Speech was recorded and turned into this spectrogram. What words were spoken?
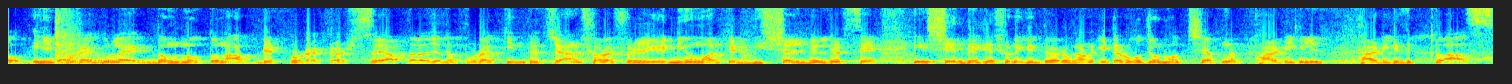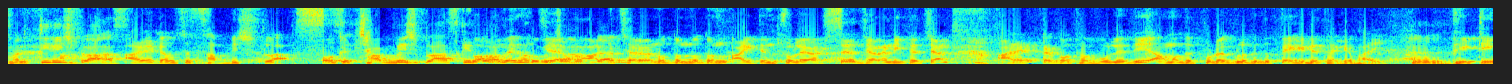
তো এই প্রোডাক্টগুলো একদম নতুন আপডেট প্রোডাক্ট আসছে। আপনারা যেটা প্রোডাক্ট কিনতে চান সরাসরি নিউ মার্কেট বিশ্বাস বিল্ডার্সে এসে দেখে শুনে কিনতে পারবেন। কারণ এটার ওজন হচ্ছে আপনার thirty KG thirty KG plus মানে 30 প্লাস আর এটা হচ্ছে ছাব্বিশ প্লাস ওকে 26 প্লাস কিন্তু হবে খুবই চমৎকার। এছাড়া নতুন নতুন আইটেম চলে আসছে যারা নিতে চান আর একটা কথা বলে দিই আমাদের প্রোডাক্টগুলো কিন্তু প্যাকেটে থাকে ভাই। ফিটিং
